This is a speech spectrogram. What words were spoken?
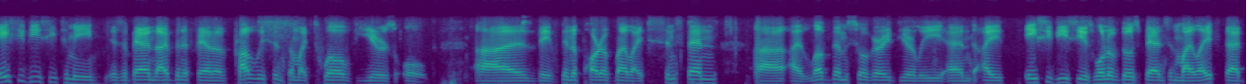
ACDC to me is a band I've been a fan of probably since I'm like 12 years old. Uh, they've been a part of my life since then. Uh, I love them so very dearly, and I ACDC is one of those bands in my life that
